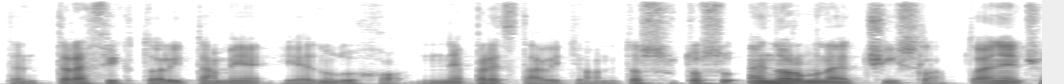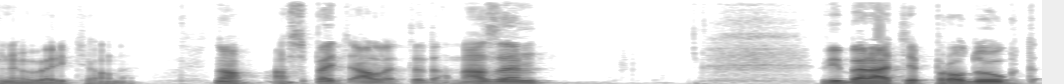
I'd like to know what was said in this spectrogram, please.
ten trafik, ktorý tam je, je jednoducho nepredstaviteľný. To sú, to sú enormné čísla. To je niečo neuveriteľné. No a späť ale teda na zem. Vyberáte produkt,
